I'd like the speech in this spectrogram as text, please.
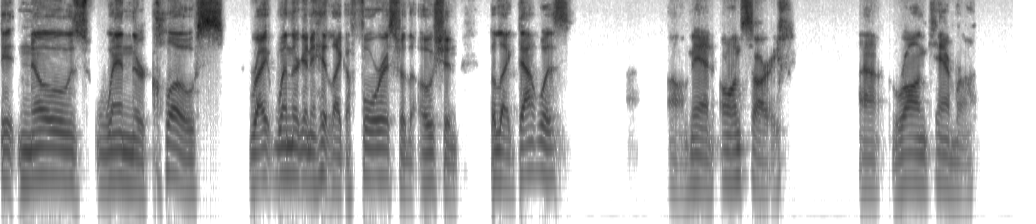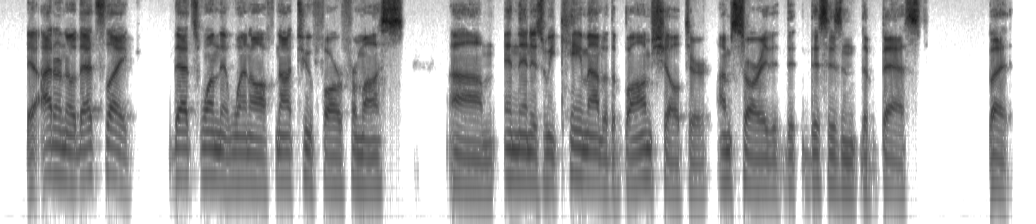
It knows when they're close, right? When they're going to hit like a forest or the ocean. But like that was, oh man, oh I'm sorry uh, wrong camera. Yeah, I don't know. That's like that's one that went off not too far from us. Um, and then as we came out of the bomb shelter, I'm sorry that th- this isn't the best, but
